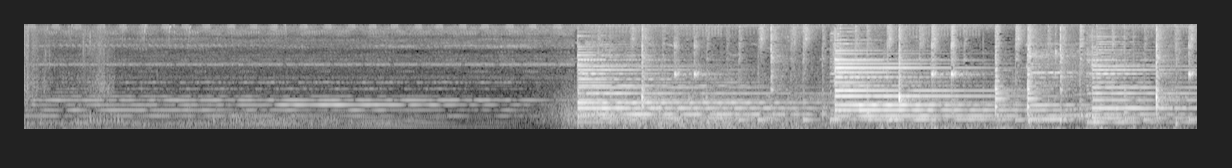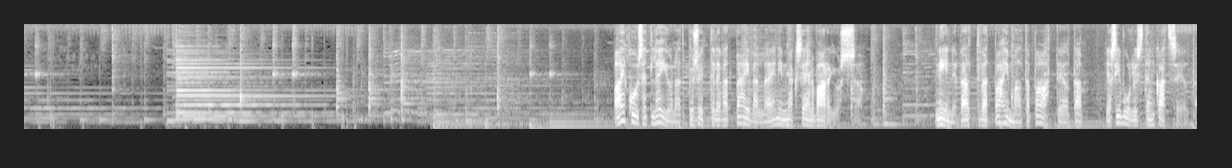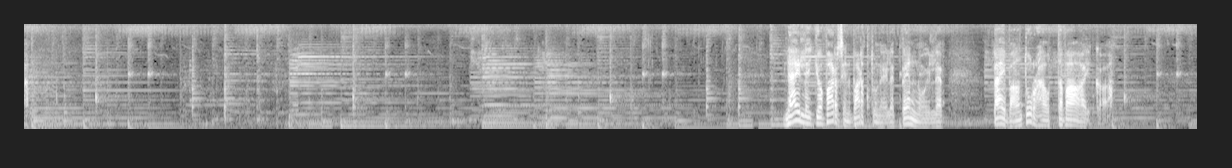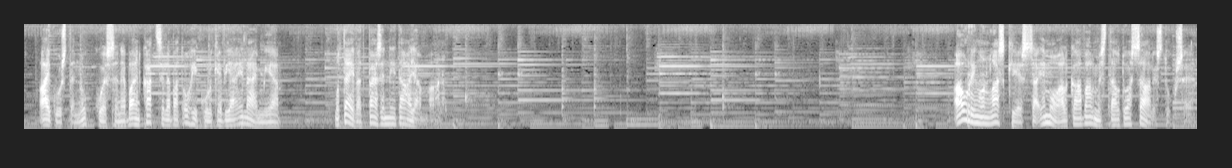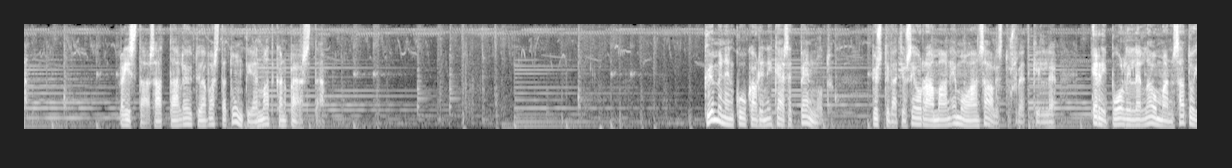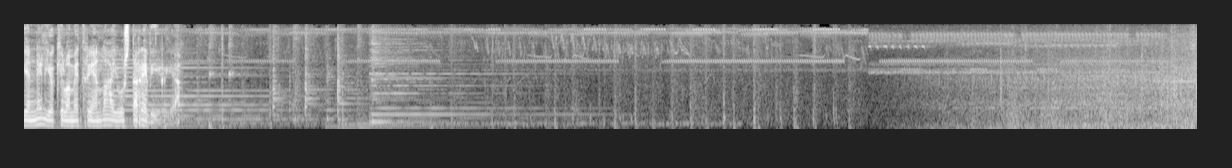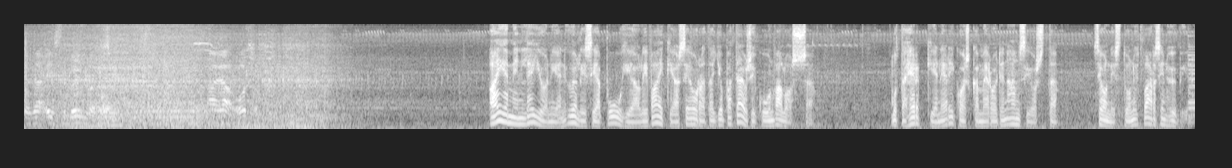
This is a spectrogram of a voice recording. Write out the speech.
Aikuiset leijonat pysyttelevät päivällä enimmäkseen varjossa. Niin ne välttyvät pahimmalta pahteelta ja sivullisten katseelta. Näille jo varsin varttuneille pennuille päivä on turhauttavaa aikaa. Aikuisten nukkuessa ne vain katselevat ohikulkevia eläimiä, mutta eivät pääse niitä ajamaan. Auringon laskiessa emo alkaa valmistautua saalistukseen. Ristaa saattaa löytyä vasta tuntien matkan päästä. Kymmenen kuukauden ikäiset pennut pystyvät jo seuraamaan emoaan saalistusretkille eri puolille lauman satojen neliökilometrien laajuista reviiriä. Aiemmin leijonien yöllisiä puuhia oli vaikea seurata jopa täysikuun valossa. Mutta herkkien erikoiskameroiden ansiosta se onnistuu nyt varsin hyvin.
